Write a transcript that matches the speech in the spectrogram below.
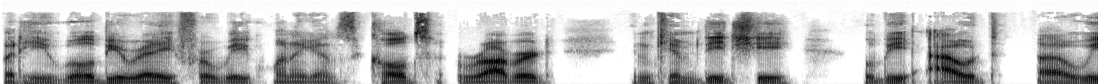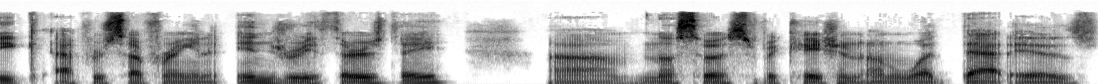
but he will be ready for Week One against the Colts. Robert and Kim Nkemdiche will be out a week after suffering an injury Thursday. Um, no specification on what that is.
